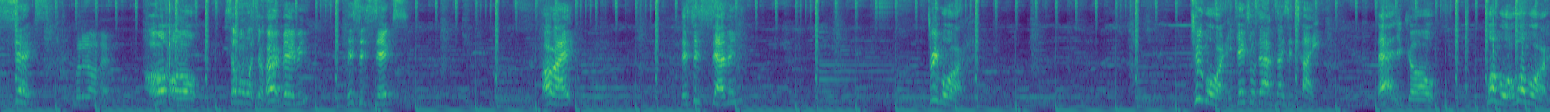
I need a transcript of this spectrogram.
Six. Put it on there. Uh oh. Someone wants to hurt, baby. This is six. All right. This is seven. Three more. Two more. Engage those abs nice and tight. There you go. One more, one more.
